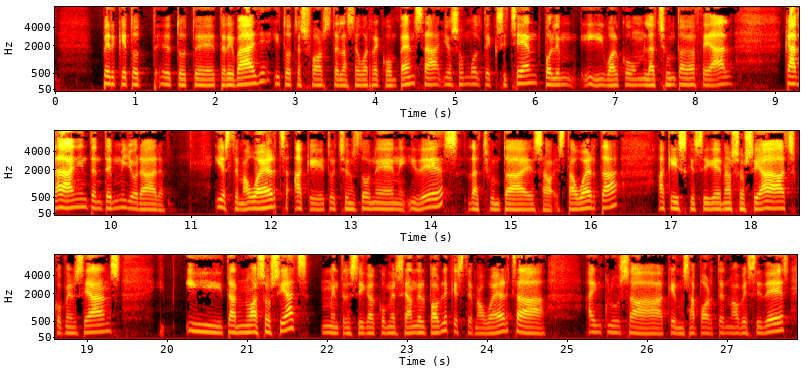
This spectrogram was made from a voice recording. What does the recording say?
perquè tot, eh, tot eh, treball i tot esforç de la seva recompensa. Jo som molt exigent, volem, igual com la Junta de CEAL, cada any intentem millorar i estem oberts a que tots ens donen idees, la Junta és, està oberta, aquells que siguin associats, comerciants i, i tant no associats, mentre siga comerciant del poble, que estem oberts a, a inclús a que ens aporten noves idees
